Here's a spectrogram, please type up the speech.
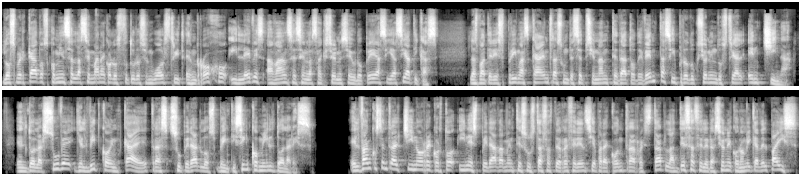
Los mercados comienzan la semana con los futuros en Wall Street en rojo y leves avances en las acciones europeas y asiáticas. Las materias primas caen tras un decepcionante dato de ventas y producción industrial en China. El dólar sube y el Bitcoin cae tras superar los 25 mil dólares. El Banco Central chino recortó inesperadamente sus tasas de referencia para contrarrestar la desaceleración económica del país.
